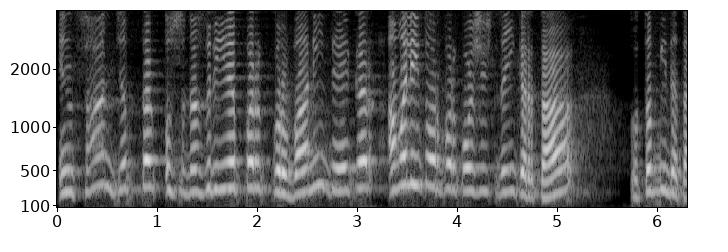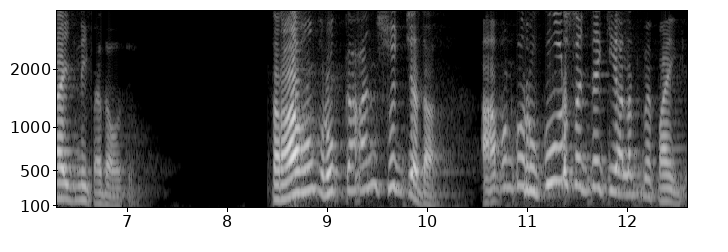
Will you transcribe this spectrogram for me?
انسان جب تک اس نظریے پر قربانی دے کر عملی طور پر کوشش نہیں کرتا، تو تب بھی نتائج نہیں پیدا ہوتے۔ تراہم رک کا ان سجدہ۔ آپ ان کو رکو اور سجدے کی حالت میں پائیں گے۔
